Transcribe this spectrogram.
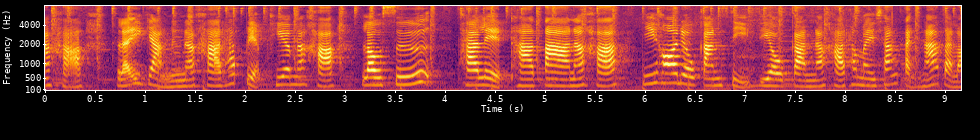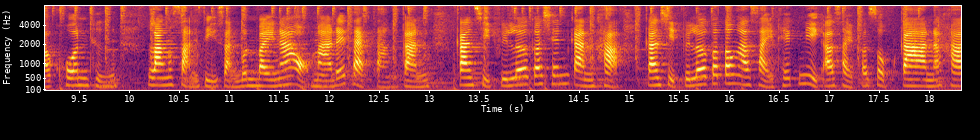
นะคะ และอีกอย่างหนึ่งนะคะ ถ้าเปรียบเทียบนะคะ เราซื้อ พาเลตทาตานะคะ ยี่ห้อเดียวกันสีเดียวกันนะคะทำไมช่างแต่งหน้าแต่ละคนถึงรังสรรค์สีสันบนใบหน้าออกมาได้แตกต่างกัน การฉีดฟิลเลอร์ก็เช่นกันค่ะ การฉีดฟิลเลอร์ก็ต้องอาศัยเทคนิคอาศัยประสบการณ์นะคะ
